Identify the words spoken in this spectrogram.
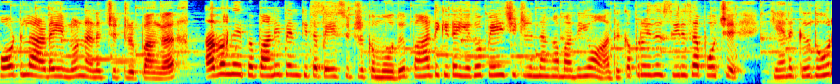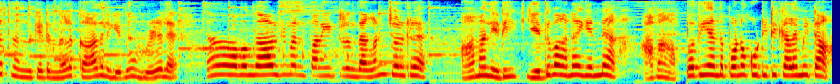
ஹோட்டலை அடையணும்னு நினச்சிட்டு இருப்பாங்க. அவங்க இப்போ பனிப்பெண் கிட்ட பேசிட்டு இருக்கும் போது பாட்டி கிட்ட ஏதோ பேசிட்டு இருந்தாங்க மதியம். அதுக்கப்புறம் எதுவும் சீரியஸாக போச்சு. எனக்கு தூரத்தில் இருந்து கேட்டதுனால காதில் எதுவும் விழலை. நான் அவங்க ஆர்குமெண்ட் பண்ணிட்டு இருந்தாங்கன்னு சொல்கிறேன் ஆமா லேடி எதுவானா என்ன? அவன் அப்போவே அந்த பொண்ணை கூட்டிட்டு கிளம்பிட்டான்.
